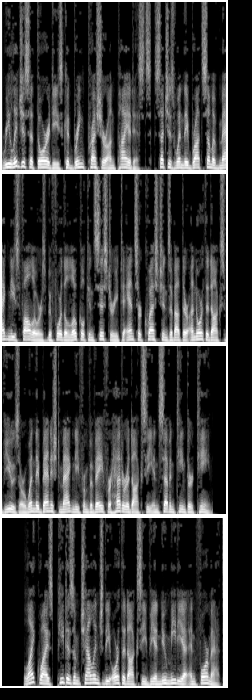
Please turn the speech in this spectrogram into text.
Religious authorities could bring pressure on pietists, such as when they brought some of Magny's followers before the local consistory to answer questions about their unorthodox views or when they banished Magny from Vevey for heterodoxy in 1713. Likewise, Pietism challenged the orthodoxy via new media and formats.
